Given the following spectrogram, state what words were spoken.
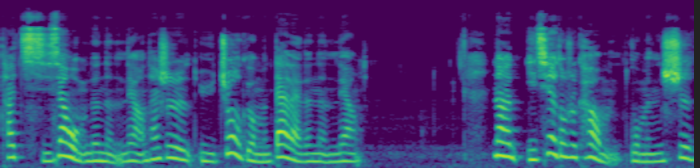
它骑向我们的能量，它是宇宙给我们带来的能量。那一切都是看我们，我们是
